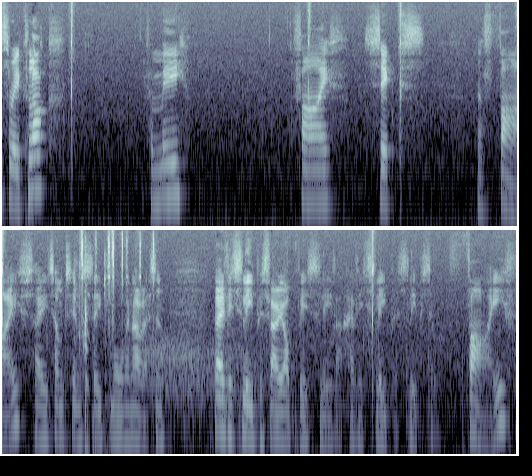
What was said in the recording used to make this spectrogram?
Three o'clock for me. Five, six, and five. So some to sleep more than others, and heavy sleepers very obviously that heavy sleeper sleeps till five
